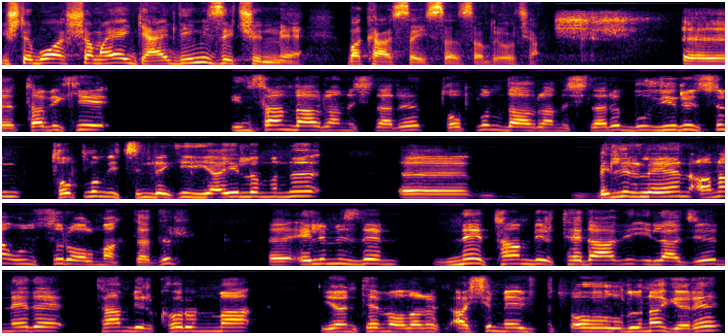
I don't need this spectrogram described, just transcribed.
İşte bu aşamaya geldiğimiz için mi vaka sayısı azalıyor hocam? Ee, tabii ki insan davranışları, toplum davranışları bu virüsün toplum içindeki yayılımını e, belirleyen ana unsur olmaktadır. E, elimizde ne tam bir tedavi ilacı ne de tam bir korunma yöntemi olarak aşı mevcut olduğuna göre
